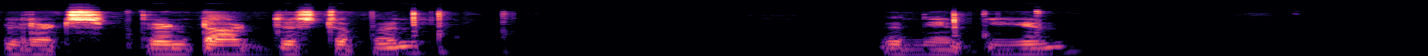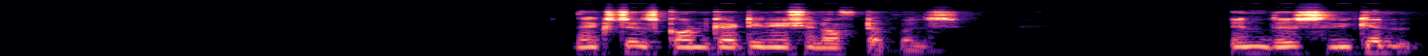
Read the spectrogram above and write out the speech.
Let's print out this tuple with name em. Next is concatenation of tuples. In this, we can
